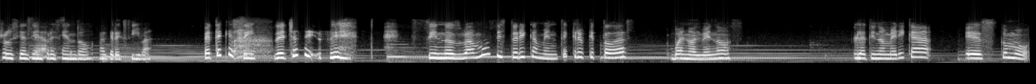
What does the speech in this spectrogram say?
Rusia siempre siendo agresiva. Vete que sí. De hecho, sí, sí. Si nos vamos históricamente, creo que todas, bueno, al menos Latinoamérica es como,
